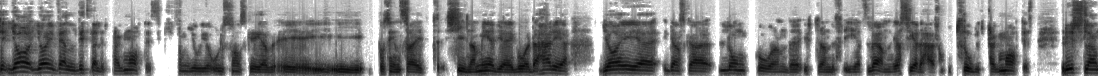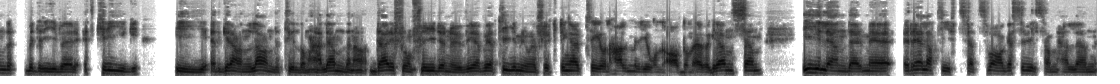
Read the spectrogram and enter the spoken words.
jag, jag är väldigt, väldigt pragmatisk, som Jojje Olsson skrev i, i, på sin sajt Kina Media igår. Det här är, jag är ganska långtgående yttrandefrihetsvän. Jag ser det här som otroligt pragmatiskt. Ryssland bedriver ett krig i ett grannland till de här länderna. Därifrån flyr det nu, vi har, vi har 10 miljoner flyktingar, 3,5 miljoner av dem över gränsen i länder med relativt sett svaga civilsamhällen,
